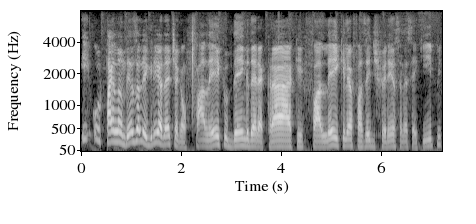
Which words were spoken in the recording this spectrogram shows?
E o tailandês alegria, né, Tiagão? Falei que o Dengda era craque, falei que ele ia fazer diferença nessa equipe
